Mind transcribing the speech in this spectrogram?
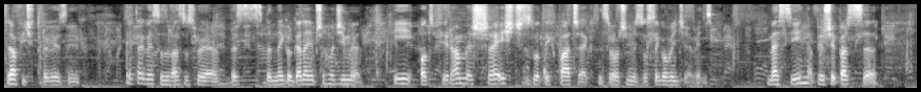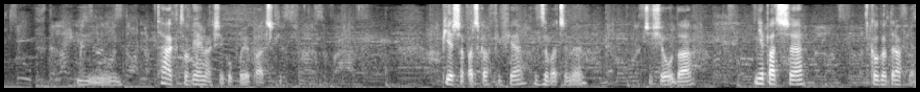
trafić któregoś z nich. I tak więc od razu sobie bez zbędnego gadania przechodzimy i otwieramy 6 złotych paczek zobaczymy co z tego wyjdzie, więc Messi na pierwszej paczce Mm, tak, to wiem jak się kupuje paczki. Pierwsza paczka w FIFA, zobaczymy czy się uda. Nie patrzę kogo trafię.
